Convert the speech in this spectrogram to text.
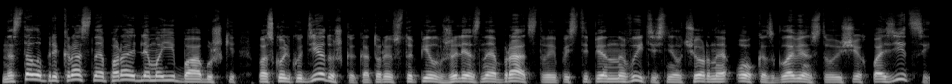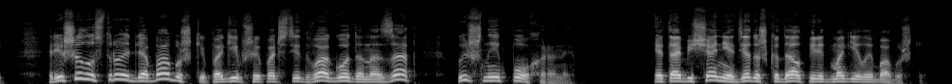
Настала прекрасная пора и для моей бабушки, поскольку дедушка, который вступил в Железное Братство и постепенно вытеснил черное око с главенствующих позиций, решил устроить для бабушки, погибшей почти два года назад, пышные похороны. Это обещание дедушка дал перед могилой бабушки.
